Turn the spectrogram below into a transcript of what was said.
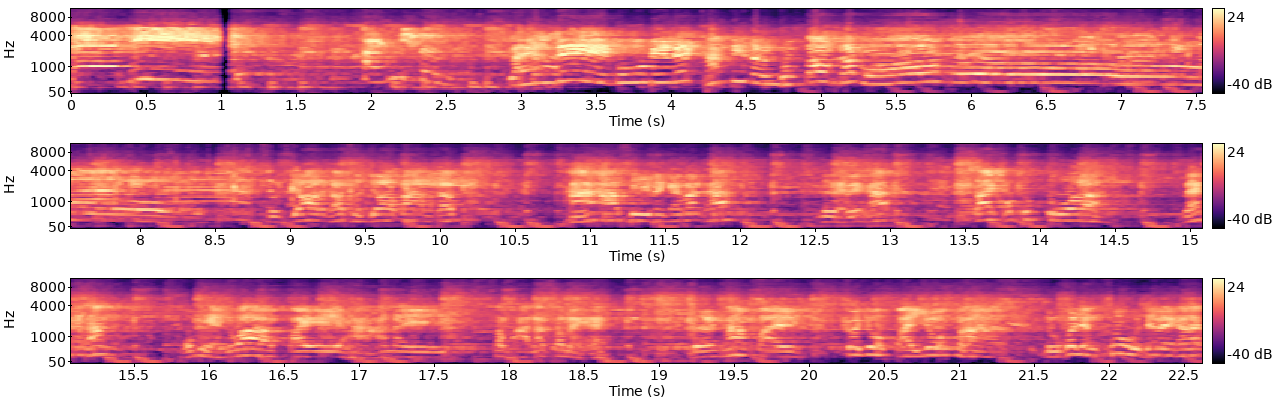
แลลี่ครั้งที่หนึ่งแลนดี้บูบีเล็กครั้งที่หนึ่งถูกต้องครับผมโอ้สุดยอดครับสุดยอดมากครับ หาอาซีเป็นไงบ้างครับ เหนื่อยไหมครับ ได้ครบทุกตัว แม้กระทั่งผมเห็นว่าไปหาในสะพานรักแสมเดินข้ามไปก็โยกไปโยกมา หนูก็ยังสู้ใช่ไหมครับ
